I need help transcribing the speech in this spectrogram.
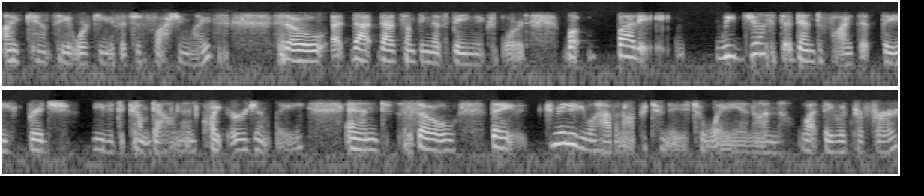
I can't see it working if it's just flashing lights. So uh, that that's something that's being explored. But but it, we just identified that the bridge needed to come down and quite urgently. And so the community will have an opportunity to weigh in on what they would prefer.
